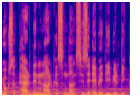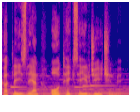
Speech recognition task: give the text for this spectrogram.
yoksa perdenin arkasından sizi ebedi bir dikkatle izleyen o tek seyirci için mi?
